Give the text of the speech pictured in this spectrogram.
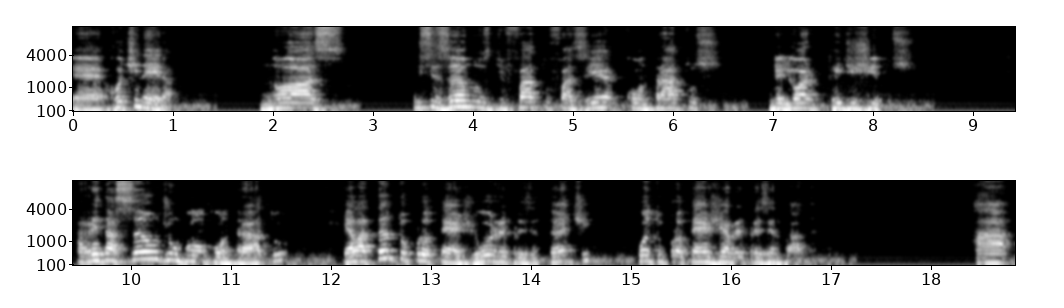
é, rotineira. Nós precisamos, de fato, fazer contratos melhor redigidos. A redação de um bom contrato, ela tanto protege o representante quanto protege a representada. A,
